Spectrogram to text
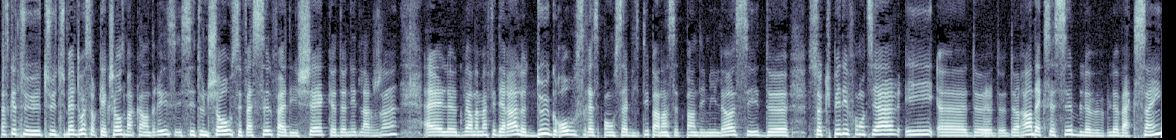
Parce que tu, tu, tu, mets le doigt sur quelque chose, Marc-André. C'est une chose, c'est facile faire des chèques, donner de l'argent. Euh, le gouvernement fédéral a deux grosses responsabilités pendant cette pandémie-là. C'est de s'occuper des frontières et euh, de, de, de, rendre accessible le, vaccin.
